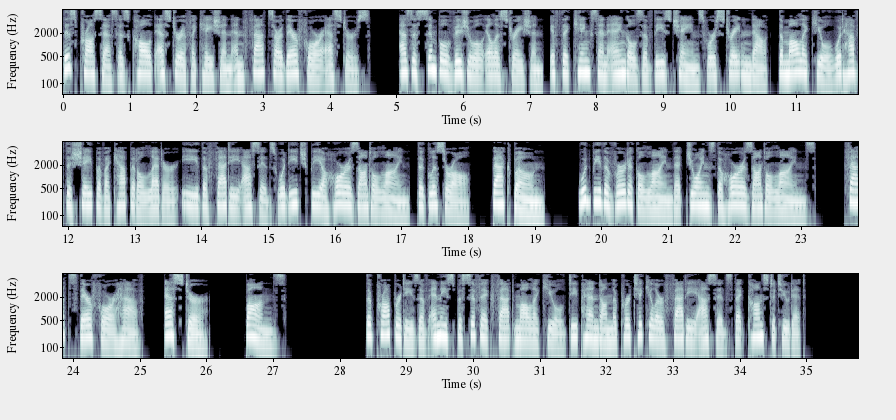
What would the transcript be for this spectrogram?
This process is called esterification and fats are therefore esters. As a simple visual illustration, if the kinks and angles of these chains were straightened out, the molecule would have the shape of a capital letter E. The fatty acids would each be a horizontal line, the glycerol backbone would be the vertical line that joins the horizontal lines. Fats therefore have ester bonds. The properties of any specific fat molecule depend on the particular fatty acids that constitute it.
